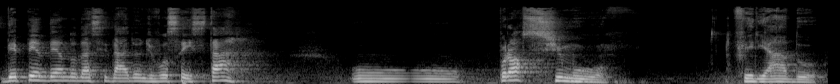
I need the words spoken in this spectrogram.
Dependendo da cidade onde você está, o próximo feriado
